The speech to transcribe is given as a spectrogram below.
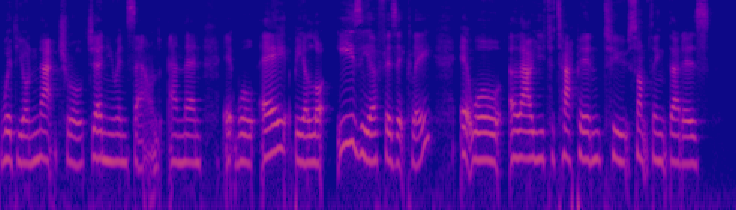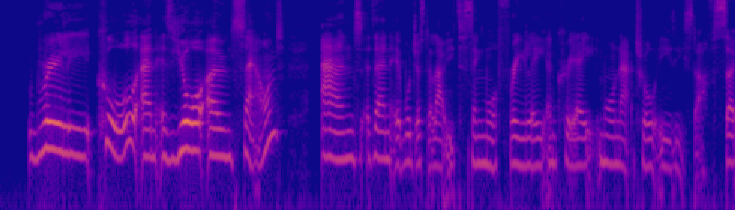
with your natural, genuine sound. And then it will, A, be a lot easier physically. It will allow you to tap into something that is really cool and is your own sound and then it will just allow you to sing more freely and create more natural easy stuff. So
